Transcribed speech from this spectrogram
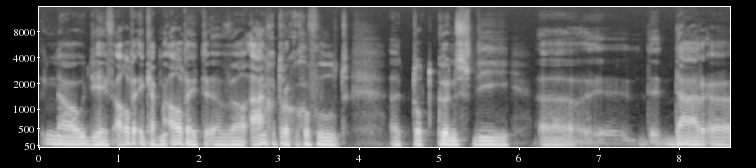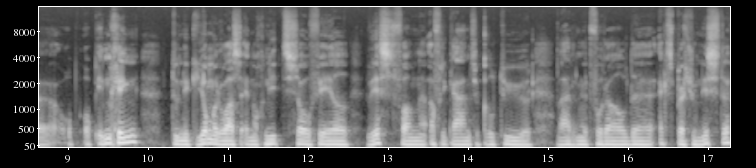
Nou, die heeft altijd, ik heb me altijd eh, wel aangetrokken gevoeld eh, tot kunst die eh, daar eh, op, op inging. Toen ik jonger was en nog niet zoveel wist van Afrikaanse cultuur, waren het vooral de expressionisten.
